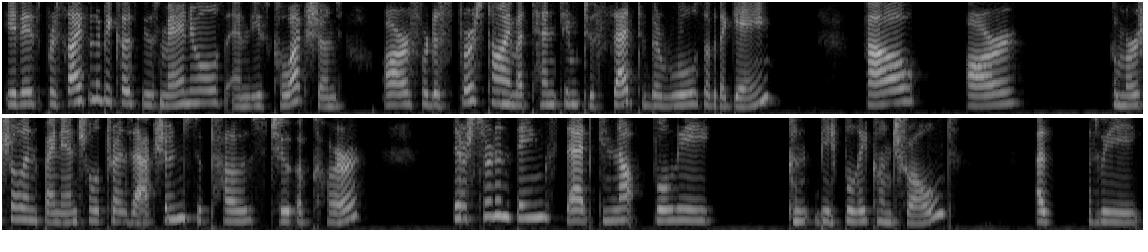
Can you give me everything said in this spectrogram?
it is precisely because these manuals and these collections are for the first time attempting to set the rules of the game. How are commercial and financial transactions supposed to occur? There are certain things that cannot fully con- be fully controlled, as we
